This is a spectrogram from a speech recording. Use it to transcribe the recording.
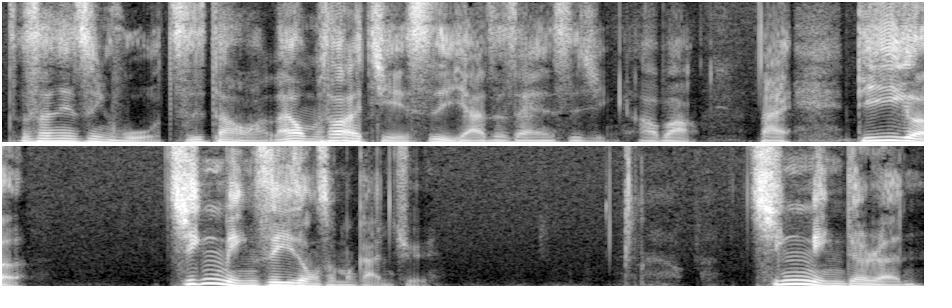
这三件事情我知道啊。来，我们稍微解释一下这三件事情，好不好？来，第一个，精明是一种什么感觉？精明的人，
